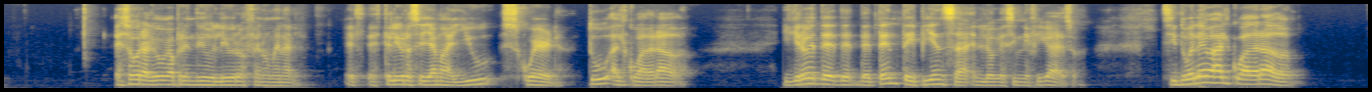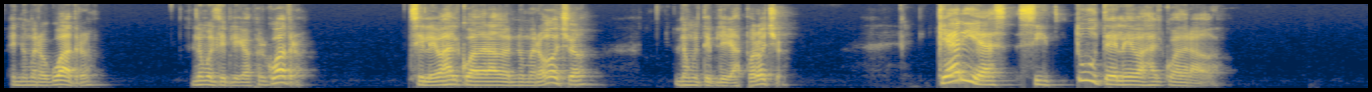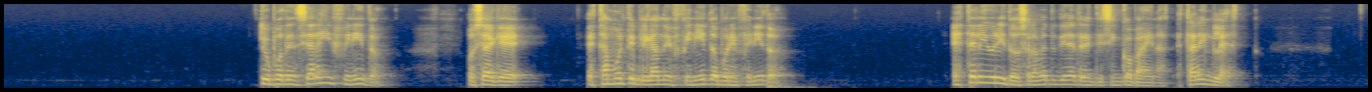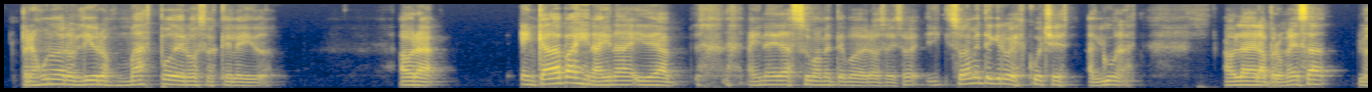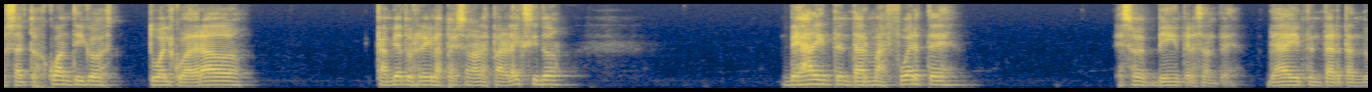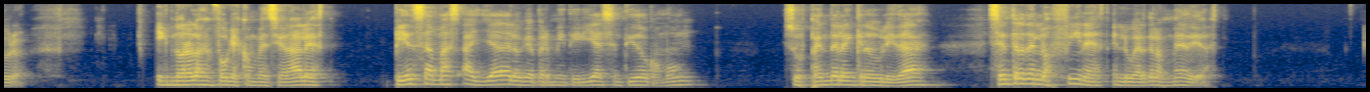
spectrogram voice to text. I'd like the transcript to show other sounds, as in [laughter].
es sobre algo que he aprendido en un libro fenomenal. Este libro se llama You Squared, tú al cuadrado. Y quiero que te, detente y piensa en lo que significa eso. Si tú elevas al cuadrado el número 4, lo multiplicas por 4. Si elevas al cuadrado el número 8, lo multiplicas por 8. ¿Qué harías si tú te elevas al cuadrado? Tu potencial es infinito. O sea que estás multiplicando infinito por infinito. Este librito solamente tiene 35 páginas. Está en inglés. Pero es uno de los libros más poderosos que he leído. Ahora, en cada página hay una idea, [laughs] hay una idea sumamente poderosa. Y, solamente quiero que escuches algunas. Habla de la promesa, los saltos cuánticos, tú al cuadrado, cambia tus reglas personales para el éxito, deja de intentar más fuerte. Eso es bien interesante. Deja de intentar tan duro. Ignora los enfoques convencionales. Piensa más allá de lo que permitiría el sentido común. Suspende la incredulidad. Céntrate en los fines en lugar de los medios.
